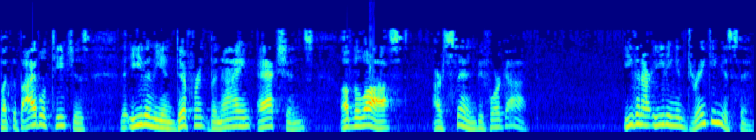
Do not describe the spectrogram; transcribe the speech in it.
But the Bible teaches that even the indifferent, benign actions of the lost are sin before God. Even our eating and drinking is sin.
